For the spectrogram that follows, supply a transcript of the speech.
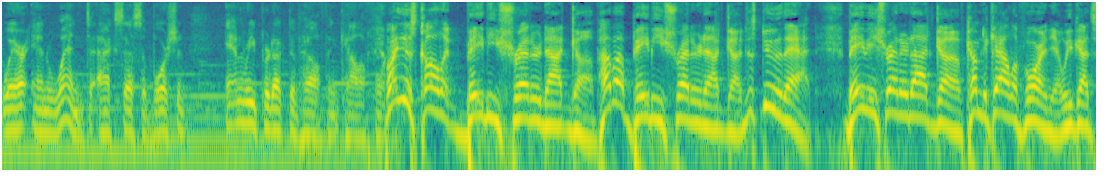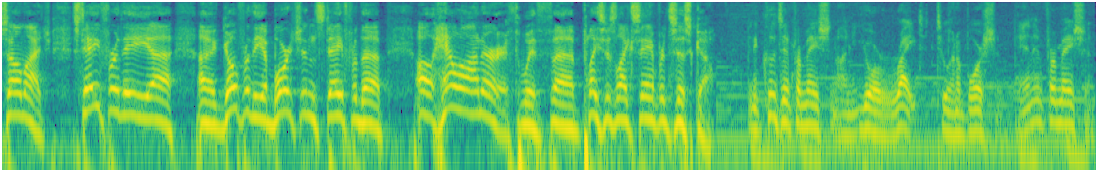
where and when to access abortion and reproductive health in California. Why just call it babyshredder.gov? How about babyshredder.gov? Just do that. Babyshredder.gov. Come to California. We've got so much. Stay for the, uh, uh, go for the abortion. Stay for the, oh, hell on earth with uh, places like San Francisco. It includes information on your right to an abortion and information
